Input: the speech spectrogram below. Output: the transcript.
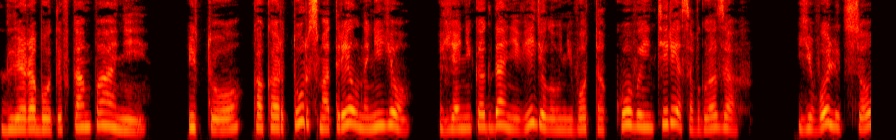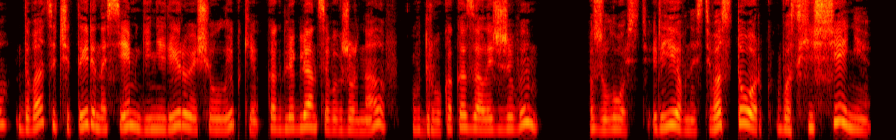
для работы в компании? И то, как Артур смотрел на нее. Я никогда не видела у него такого интереса в глазах. Его лицо, 24 на 7 генерирующее улыбки, как для глянцевых журналов, вдруг оказалось живым. Злость, ревность, восторг, восхищение.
